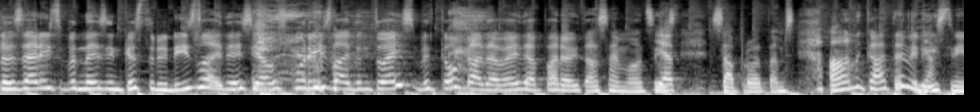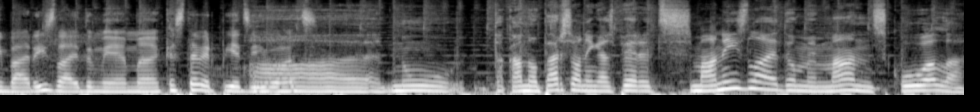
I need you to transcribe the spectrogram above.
nu, es arī pat nezinu, kas tur ir izlaidies, jau uz kuru izlaidumu tu esi, bet kaut kādā veidā paraugt tās emocijas. Yep. Saprotams. Anna, kā tev ir Jā. īstenībā ar izlaidumiem, kas tev ir piedzīvots? Uh, nu, tā kā no personīgās pieredzes man izlaidumi, man skola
